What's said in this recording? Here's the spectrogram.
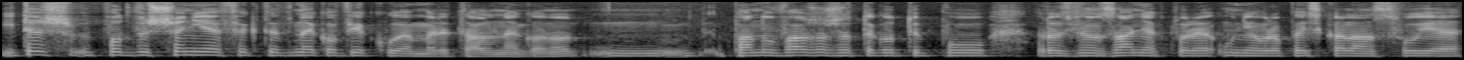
i też podwyższenie efektywnego wieku emerytalnego. No, pan uważa, że tego typu rozwiązania, które Unia Europejska lansuje,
